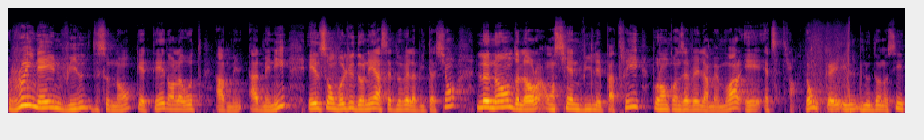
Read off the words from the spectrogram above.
ruiné une ville de ce nom qui était dans la haute Arménie. Et ils ont voulu donner à cette nouvelle habitation le nom de leur ancienne ville et patrie pour en conserver la mémoire, et etc. Donc, euh, il nous donne aussi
